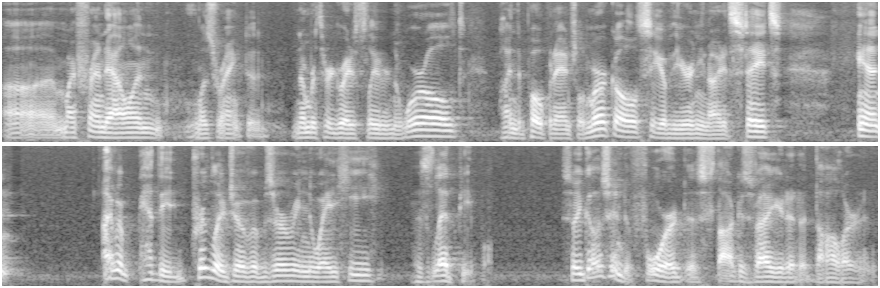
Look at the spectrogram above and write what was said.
Uh, my friend Alan was ranked the number three greatest leader in the world, behind the Pope and Angela Merkel, CEO of the Year in the United States. And I've had the privilege of observing the way he has led people. So he goes into Ford, the stock is valued at a dollar, and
